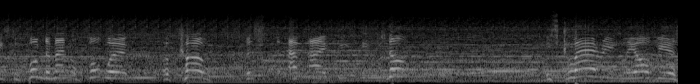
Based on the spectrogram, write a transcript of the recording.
it's the fundamental footwork of Coe that's uh, uh, it's not. It's glaringly obvious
